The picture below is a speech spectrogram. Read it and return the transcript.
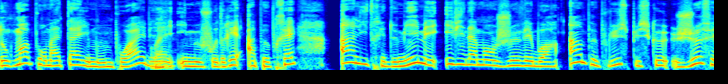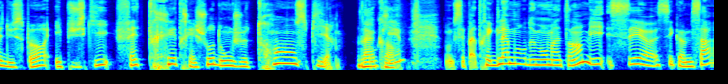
Donc moi, pour ma taille et mon poids, eh bien, Ouais. il me faudrait à peu près un litre et demi. Mais évidemment, je vais boire un peu plus puisque je fais du sport et puisqu'il fait très très chaud, donc je transpire. D'accord. Ok donc c'est pas très glamour de mon matin, mais c'est euh, c'est comme ça.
